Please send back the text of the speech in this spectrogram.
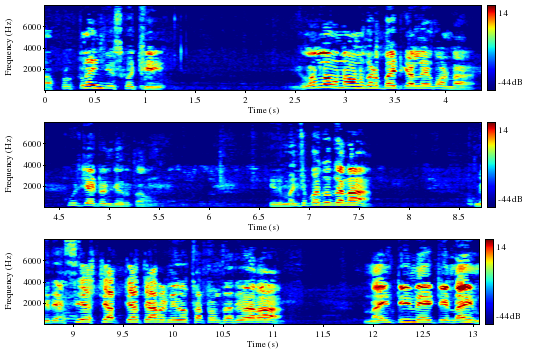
ఆ ప్రొక్లైన్ తీసుకొచ్చి ఇళ్ళలో ఉన్నవాళ్ళని కూడా బయటకు వెళ్ళలేకుండా కూల్చేయటం జరుగుతూ ఉంది. ఇది మంచి పద్ధతినా? మీరు ఎస్సీ ఎస్టీ అత్యాచార నిరోధ చట్టం చదివారా? Nineteen eighty nine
